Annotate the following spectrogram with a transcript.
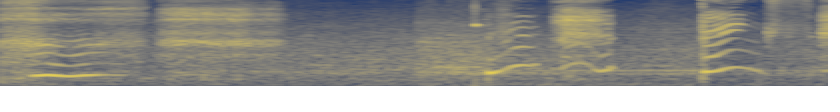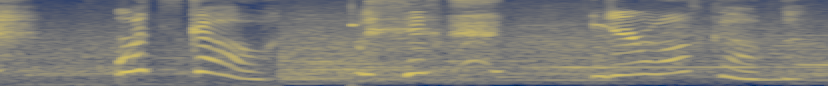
Thanks! Let's go! You're welcome.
